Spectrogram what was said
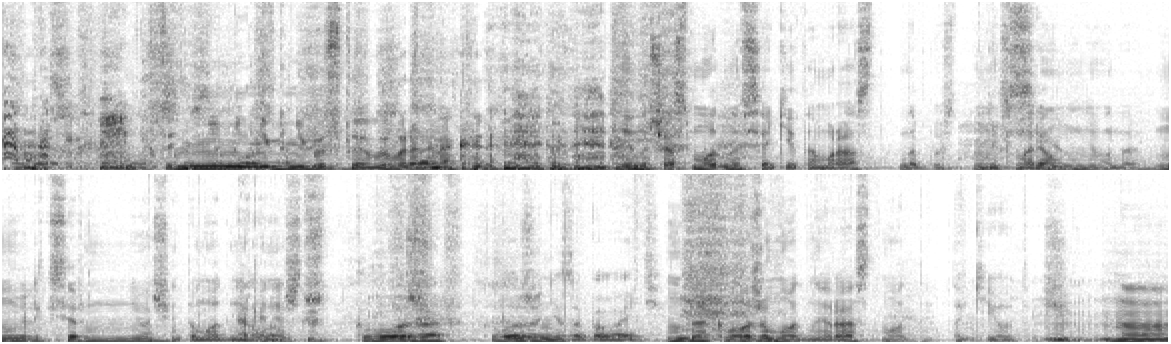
Это не, не- не- не густой выбор, однако. не, ну сейчас модно всякие там Rust, допустим. Не смотрел на него, да. Ну, эликсир не очень-то модный, конечно. Кложа. Кложа не забывайте. Ну да, Кложа модный, Rust модный. Такие вот вещи. Но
